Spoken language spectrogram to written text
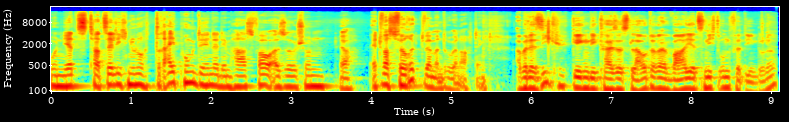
Und jetzt tatsächlich nur noch drei Punkte hinter dem HSV. Also schon, ja, etwas verrückt, wenn man drüber nachdenkt. Aber der Sieg gegen die Kaiserslauterer war jetzt nicht unverdient, oder?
